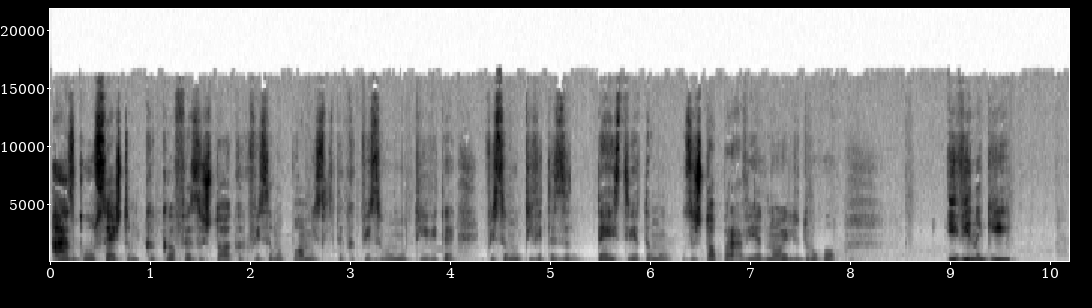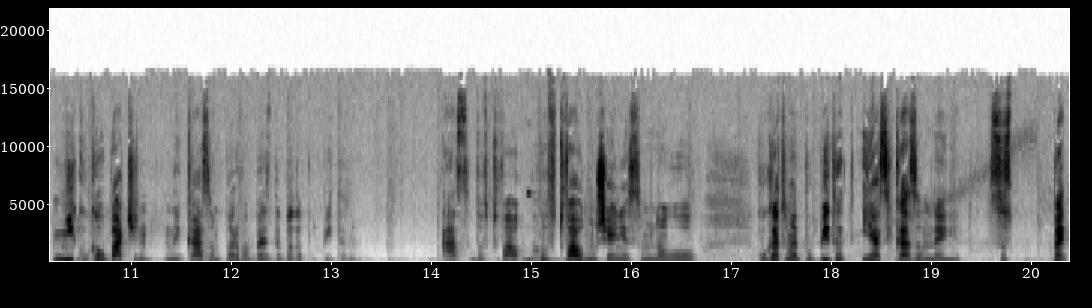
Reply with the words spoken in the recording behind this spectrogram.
аз го усещам. Какъв е, защо е, какви са му помислите, какви са му мотивите, какви са мотивите за действията му, защо прави едно или друго. И винаги, никога обаче не казвам първа без да бъда попитана. Аз в това, в това отношение съм много... Когато ме попитат, и аз си казвам мнението. С пет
